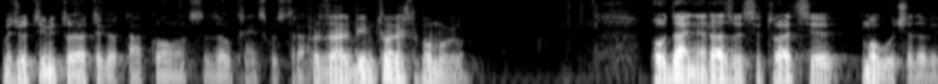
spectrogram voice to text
Međutim, i to je otegotna okolnost za ukrajinsku stranu. Pa zar bi im to nešto pomoglo? Pa u daljnjem razvoju situacije moguće da bi.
